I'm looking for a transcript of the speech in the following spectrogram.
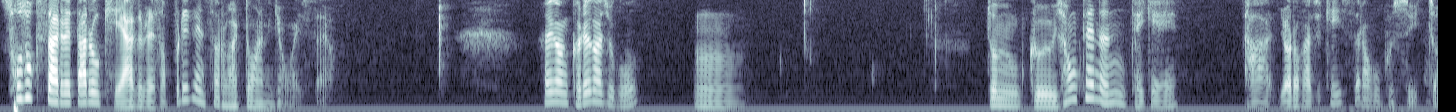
소속사를 따로 계약을 해서 프리랜서로 활동하는 경우가 있어요. 하여간 그래가지고 음 좀 그 형태는 되게 다 여러 가지 케이스라고 볼 수 있죠.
